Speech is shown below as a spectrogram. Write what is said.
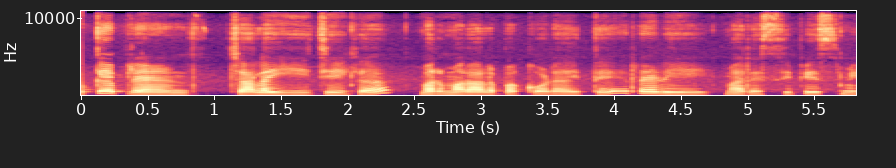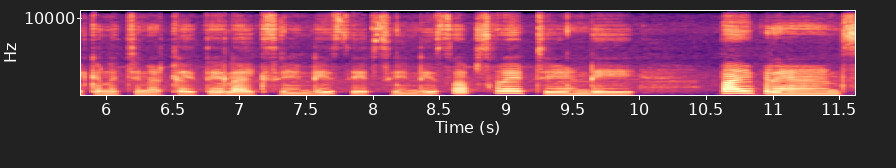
ఓకే ఫ్రెండ్స్ చాలా ఈజీగా మరమరాల పకోడా అయితే రెడీ. మా రెసిపీస్ మీకు నచ్చినట్లయితే లైక్ చేయండి షేర్ చేయండి సబ్స్క్రైబ్ చేయండి. Bye friends.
